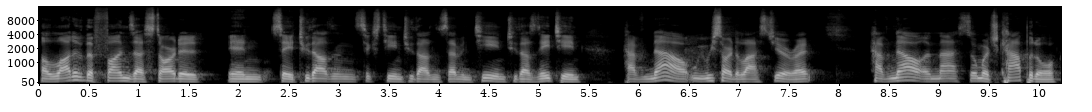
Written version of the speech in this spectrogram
a lot of the funds that started in say 2016 2017 2018 have now we started last year right have now amassed so much capital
